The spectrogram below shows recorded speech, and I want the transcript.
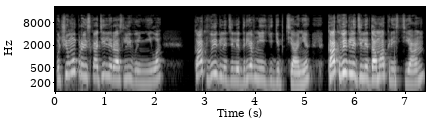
почему происходили разливы Нила, как выглядели древние египтяне, как выглядели дома крестьян,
